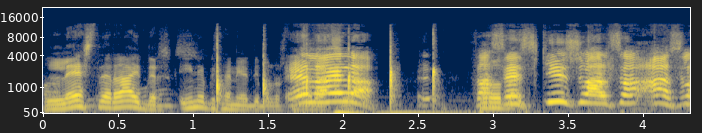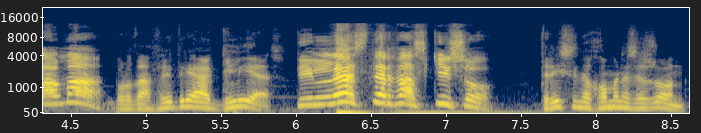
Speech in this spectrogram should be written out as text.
Leicester Riders είναι πιθανή αντίπαλος. Έλα, έλα! Ε, Θα Πρώτα- σε σκίσω, Αλσα- Ασλαμά! Πρωταθλήτρια Αγγλίας. Τη Λέστερ θα σκίσω! Τρεις συνεχόμενες σεζόν.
